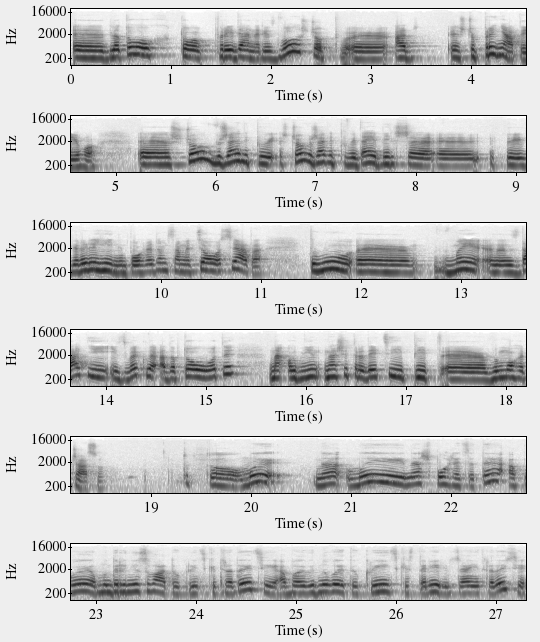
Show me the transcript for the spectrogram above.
е, для того, хто прийде на Різдво, щоб, е, е, щоб прийняти його. Е, Що вже відповідає, що вже відповідає більше е, релігійним поглядам саме цього свята. Тому е, ми здатні і звикли адаптовувати на одні наші традиції під вимоги часу. Тобто ми, на, ми, наш погляд це те, аби модернізувати українські традиції, аби відновити українські старі різдвяні традиції.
